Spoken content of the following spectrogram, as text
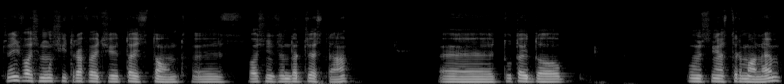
część właśnie musi trafiać tutaj stąd, e, właśnie z Ender e, tutaj do pomieszczenia z termalem,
